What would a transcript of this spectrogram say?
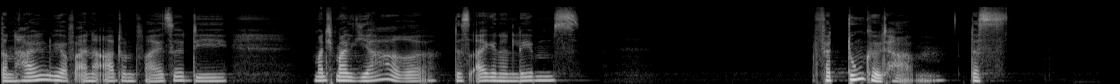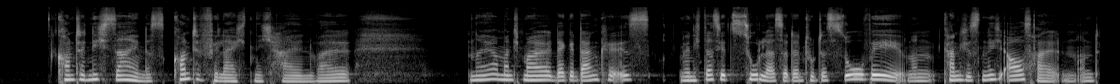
Dann heilen wir auf eine Art und Weise, die manchmal Jahre des eigenen Lebens verdunkelt haben. Das konnte nicht sein, das konnte vielleicht nicht heilen, weil, naja, manchmal der Gedanke ist, wenn ich das jetzt zulasse, dann tut das so weh und dann kann ich es nicht aushalten. Und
